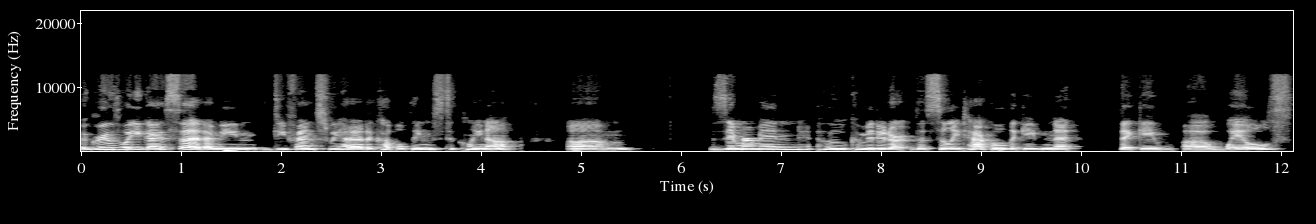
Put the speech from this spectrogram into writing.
agree with what you guys said. I mean, defense, we had a couple things to clean up. Um, Zimmerman, who committed our, the silly tackle that gave net that gave uh, Wales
